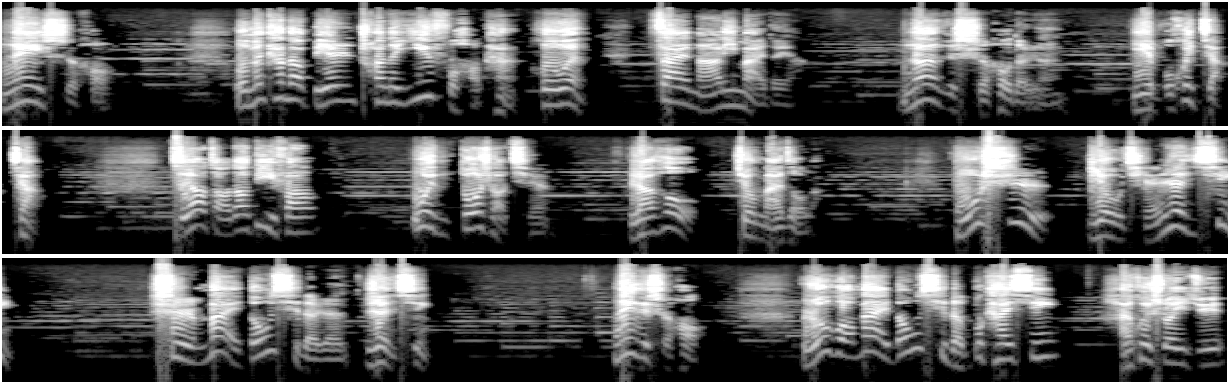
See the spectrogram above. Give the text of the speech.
那时候，我们看到别人穿的衣服好看，会问。在哪里买的呀？那个时候的人也不会讲价，只要找到地方问多少钱，然后就买走了。不是有钱任性，是卖东西的人任性。那个时候，如果卖东西的不开心，还会说一句：“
